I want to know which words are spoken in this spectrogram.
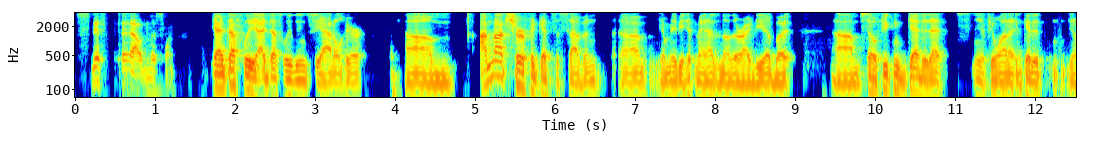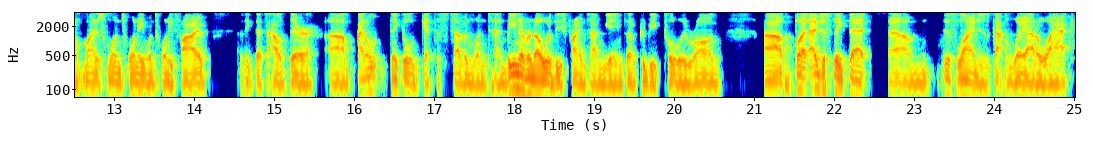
sniffed out in this one? Yeah, definitely, I definitely lean Seattle here. Um, I'm not sure if it gets a seven. Um, you know, maybe Hitman has another idea, but um, so if you can get it at, you know, if you want to get it, you know, minus 120, 125, I think that's out there. Um, I don't think it'll get to seven one ten, but you never know with these primetime games. I could be totally wrong, uh, but I just think that um, this line has gotten way out of whack.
